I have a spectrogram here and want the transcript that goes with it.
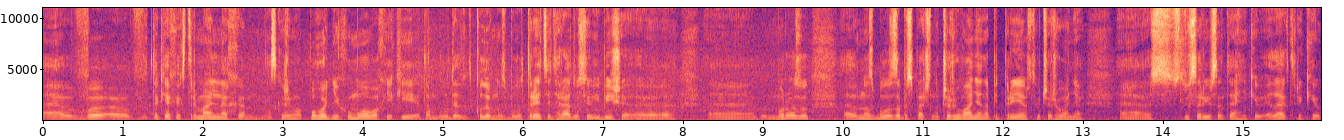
е, в, е, в таких екстремальних, ем, скажімо, погодних умовах, які там було де коли в нас було 30 градусів і більше е, морозу. У В нас було забезпечено чергування на підприємстві, чергування е, слюсарів, сантехніків, електриків.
